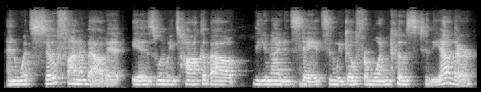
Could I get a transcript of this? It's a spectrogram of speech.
And what's so fun about it is when we talk about the United States and we go from one coast to the other,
